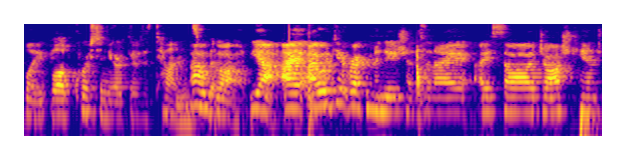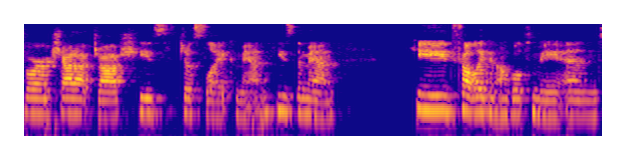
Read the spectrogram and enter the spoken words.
Like Well, of course, in New York, there's a ton. Oh but- God, yeah. I, I would get recommendations, and I I saw Josh Cantor. Shout out Josh. He's just like man. He's the man. He felt like an uncle to me, and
